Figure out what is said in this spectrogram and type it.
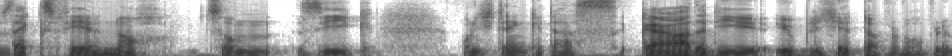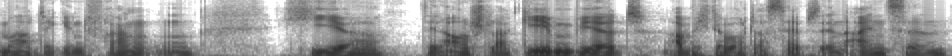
sechs fehlen noch zum Sieg. Und ich denke, dass gerade die übliche Doppelproblematik in Franken hier den Ausschlag geben wird. Aber ich glaube auch, dass selbst in Einzelnen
